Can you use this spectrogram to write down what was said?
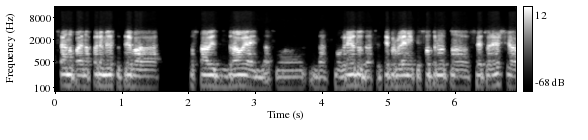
vseeno pa je na prvem mestu treba postaviti zdravje in da smo, da smo v redu, da se te problemi, ki so trenutno v svetu, rešijo.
